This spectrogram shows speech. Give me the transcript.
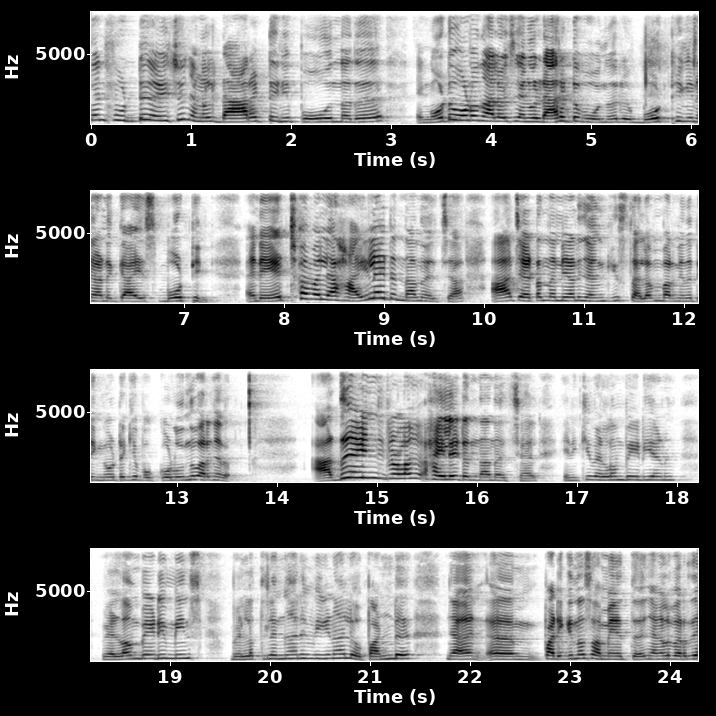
ദെൻ ഫുഡ് കഴിച്ചു. ഞങ്ങൾ ഡയറക്റ്റ് ഇനി പോകുന്നത് എങ്ങോട്ട് പോകണമെന്ന് ആലോചിച്ച് ഞങ്ങൾ ഡയറക്റ്റ് പോകുന്നത് ഒരു ബോട്ടിങ്ങിനാണ് ഗൈസ് ബോട്ടിങ്. എന്റെ ഏറ്റവും വലിയ ഹൈലൈറ്റ് എന്താണെന്ന് വെച്ചാൽ ആ ചേട്ടൻ തന്നെയാണ് ഞങ്ങൾക്ക് ഈ സ്ഥലം പറഞ്ഞു ഇങ്ങോട്ടേക്ക് പൊക്കോളൂ എന്ന് പറഞ്ഞത്. അത് കഴിഞ്ഞിട്ടുള്ള ഹൈലൈറ്റ് എന്താണെന്ന് വെച്ചാൽ എനിക്ക് വെള്ളം പേടിയാണ്. വെള്ളം പേടി മീൻസ് വെള്ളത്തിലെങ്ങാനും വീണാലോ? പണ്ട് ഞാൻ പഠിക്കുന്ന സമയത്ത് ഞങ്ങൾ വെറുതെ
